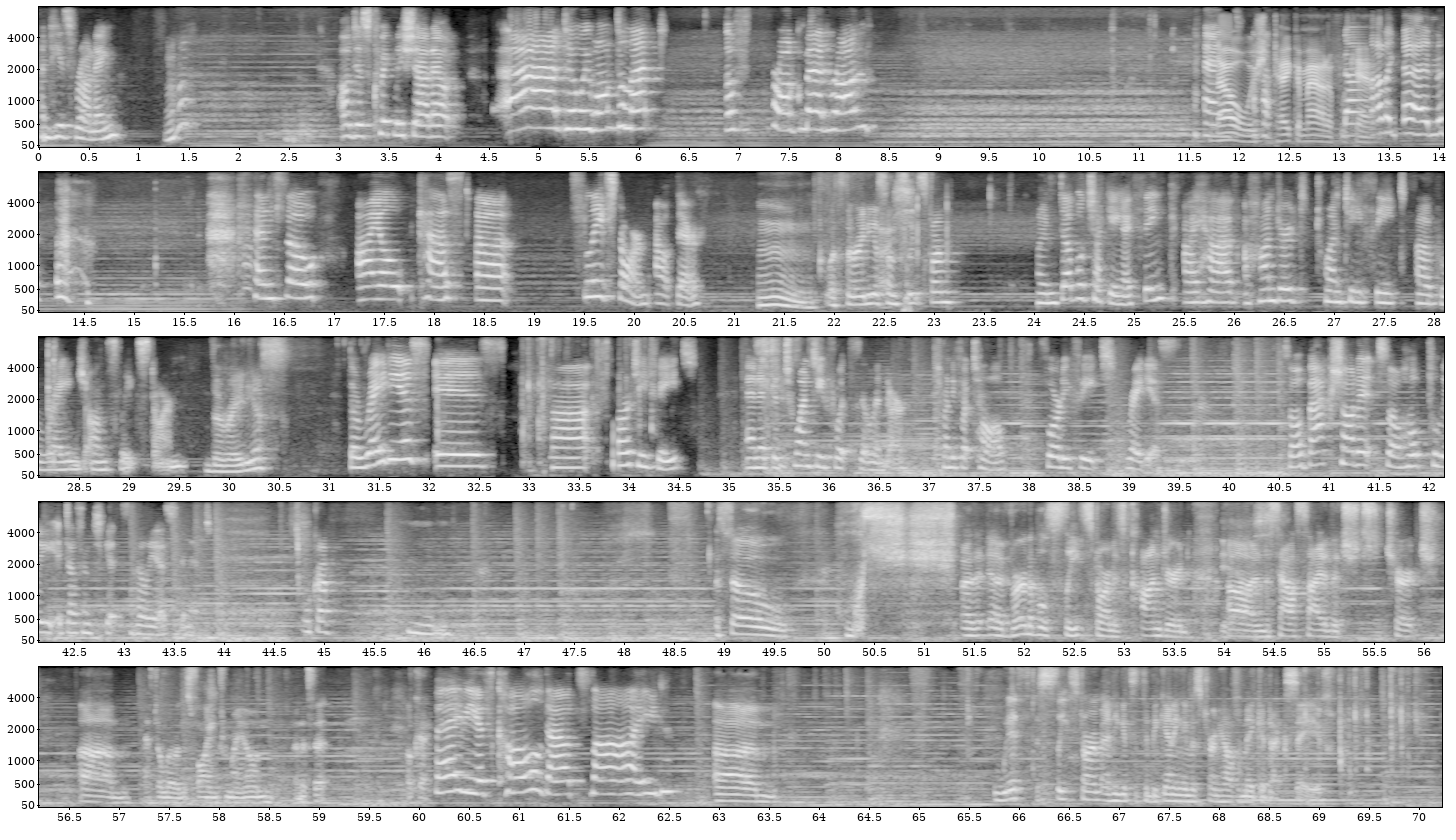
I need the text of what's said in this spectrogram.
and he's running. Mhm. I'll just quickly shout out, "Ah, do we want to let the frogmen run?" And, No, we should take him out if we can. Not again. and so I'll cast uh, Sleet Storm out there. Hmm. What's the radius on Nice. Sleet Storm? I'm double checking. I think I have 120 feet of range on Sleet Storm. The radius? The radius is uh, 40 feet, and it's a 20 foot cylinder, 20 foot tall, 40 feet radius. So I'll backshot it, so hopefully it doesn't get Civilius in it. Okay. Hmm. So, whoosh, a, a veritable sleet storm is conjured uh, on the south side of the ch- church. Um, I have to lower this volume for my own benefit. Okay. Baby, it's cold outside. Um, with sleet storm, I think it's at the beginning of his turn. He'll have to make a Dex save.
